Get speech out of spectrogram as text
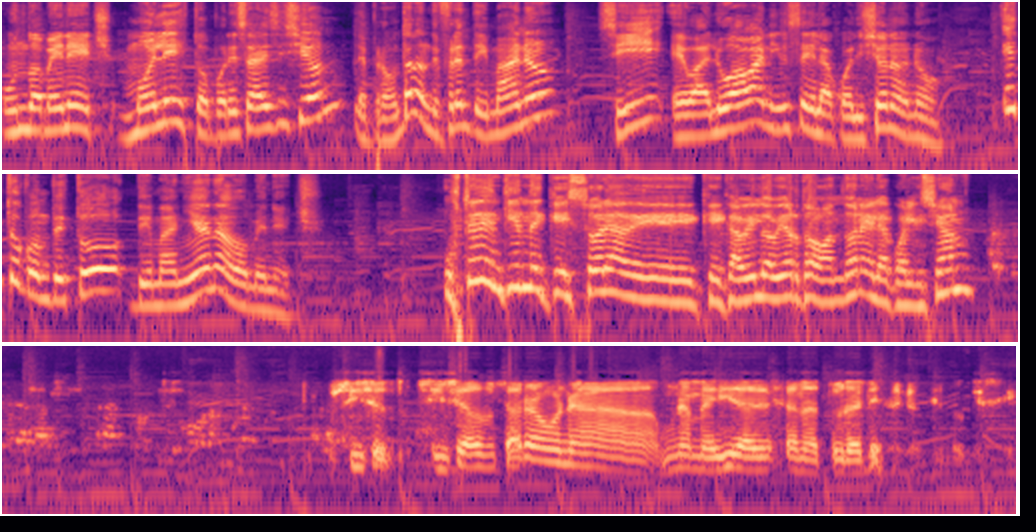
Un Domenech molesto por esa decisión, le preguntaron de frente y mano si evaluaban irse de la coalición o no. Esto contestó de mañana Domenech. ¿Usted entiende que es hora de que Cabildo Abierto abandone la coalición? Si se, si se adoptara una, una medida de esa naturaleza, yo entiendo que sí.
